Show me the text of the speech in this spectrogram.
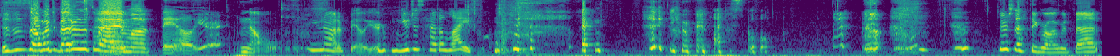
This is so much better this way. I'm a failure. no, you're not a failure. You just had a life. when you were in high school. There's nothing wrong with that.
